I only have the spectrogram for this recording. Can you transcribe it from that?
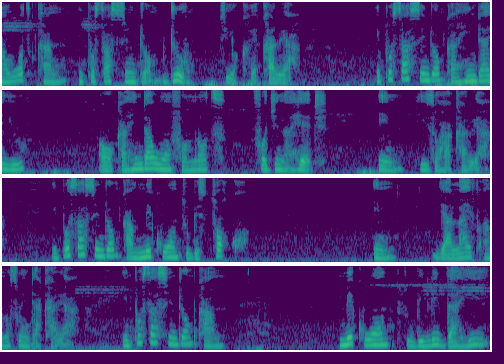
And what can imposter syndrome do to your career? Imposter syndrome can hinder you or can hinder one from not forging ahead in his or her career. Imposter syndrome can make one to be stuck in their life and also in their career. Imposter syndrome can make one to believe that he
